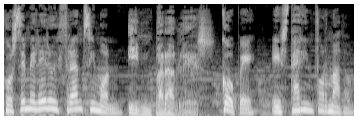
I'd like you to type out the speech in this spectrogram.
José Melero y Fran Simón. Imparables. Cope, estar informado.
